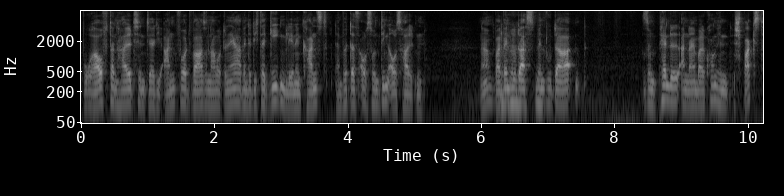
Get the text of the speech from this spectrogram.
Worauf dann halt hinterher die Antwort war, so nach dem Motto, naja, wenn du dich dagegen lehnen kannst, dann wird das auch so ein Ding aushalten. Ne? Weil wenn du das, wenn du da so ein Pendel an deinen Balkon hinspackst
